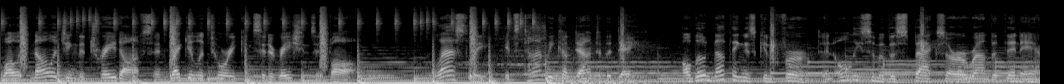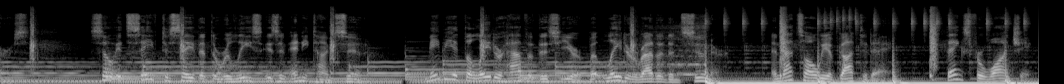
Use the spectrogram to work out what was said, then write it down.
while acknowledging the trade-offs and regulatory considerations involved. Lastly, it's time we come down to the date. Although nothing is confirmed and only some of the specs are around the thin airs. So it's safe to say that the release isn't anytime soon. Maybe at the later half of this year but later rather than sooner. And that's all we have got today. Thanks for watching.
